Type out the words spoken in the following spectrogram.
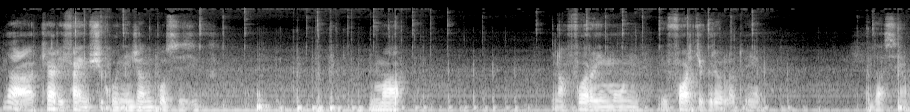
Da, chiar e fain și cu ninja, nu pot să zic. Ma... Na, fără imun, e foarte greu la el. Vă dați seama.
